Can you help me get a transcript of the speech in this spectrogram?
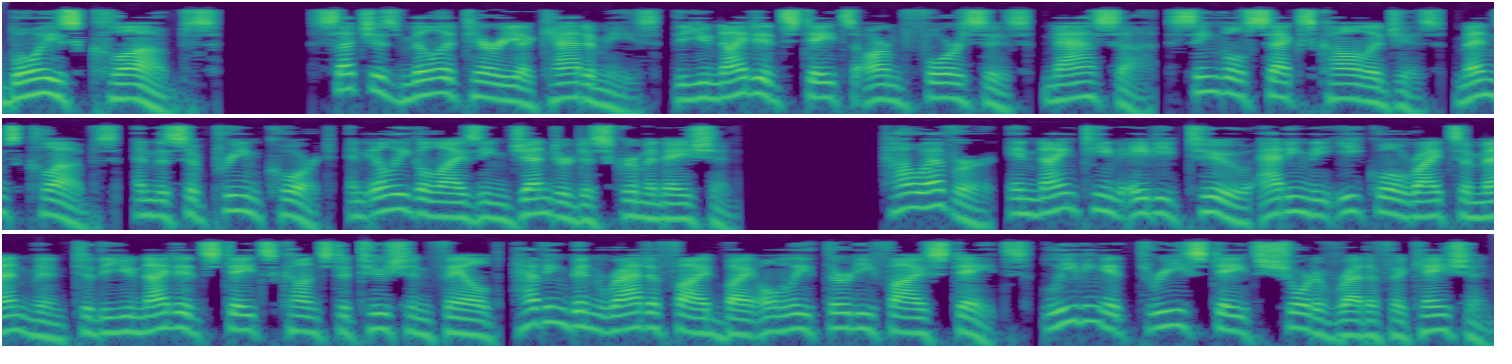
boys' clubs such as military academies, the United States Armed Forces, NASA, single-sex colleges, men's clubs, and the Supreme Court, and illegalizing gender discrimination. However, in 1982 adding the Equal Rights Amendment to the United States Constitution failed, having been ratified by only 35 states, leaving it three states short of ratification.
